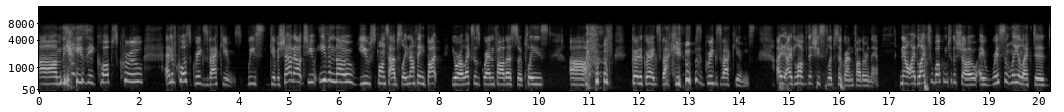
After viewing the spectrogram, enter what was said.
Um, the AZ Corpse crew, and of course, Griggs Vacuums. We give a shout out to you, even though you sponsor absolutely nothing, but you're Alexa's grandfather, so please uh, go to Greg's Vacuums. Griggs Vacuums. I, I love that she slips her grandfather in there. Now, I'd like to welcome to the show a recently elected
